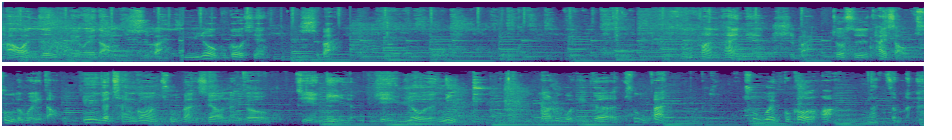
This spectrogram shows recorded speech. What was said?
茶碗蒸没味道，失败；鱼肉不够咸，失败；醋饭太黏，失败。就是太少醋的味道。因为一个成功的醋饭是要能够解腻的，解鱼肉的腻。那如果一个醋饭醋味不够的话，那怎么能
